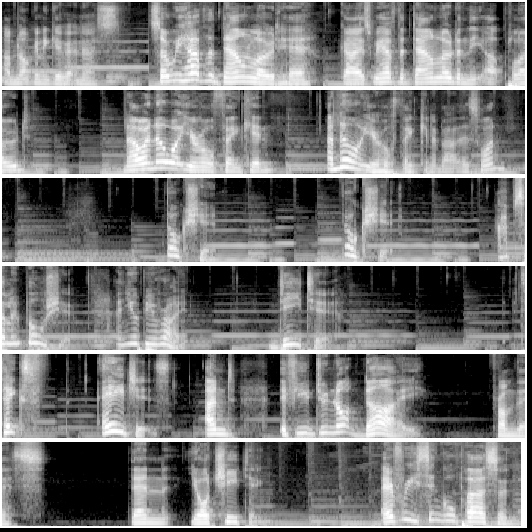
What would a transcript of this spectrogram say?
I'm not going to give it an S. So we have the download here, guys. We have the download and the upload. Now I know what you're all thinking. I know what you're all thinking about this one. Dog shit. Dog shit. Absolute bullshit. And you'd be right. D tier. It takes ages. And if you do not die from this, then you're cheating. Every single person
